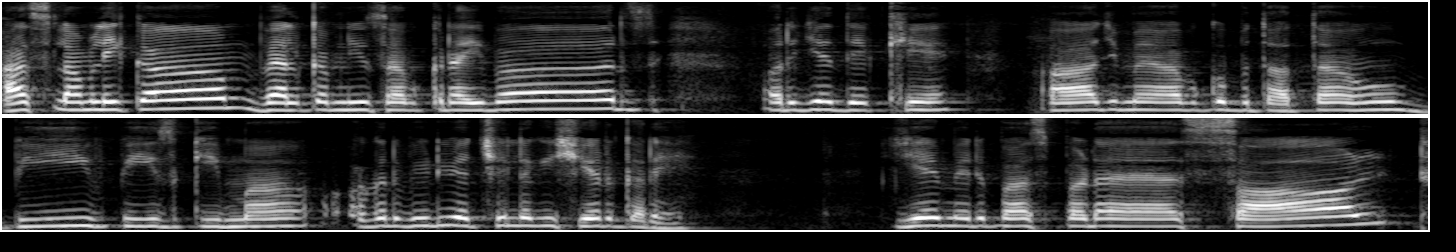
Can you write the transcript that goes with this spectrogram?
السلام علیکم ویلکم نیو سبسکرائبرز اور یہ دیکھیں، آج میں آپ کو بتاتا ہوں بیف پیز قیمہ اگر ویڈیو اچھی لگی شیئر کریں۔ یہ میرے پاس پڑا ہے سالٹ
